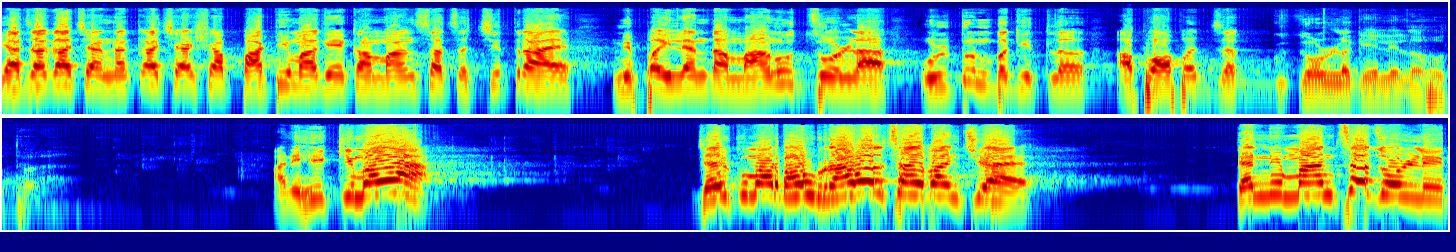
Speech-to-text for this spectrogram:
या जगाच्या नकाशाच्या पाठीमागे एका माणसाचं चित्र आहे. मी पहिल्यांदा माणूस जोडला उलटून बघितलं आपोआपच जग जोडलं गेलेलं होतं. आणि ही किमया जयकुमार भाऊ रावल साहेबांची आहे. त्यांनी माणसं जोडलीत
